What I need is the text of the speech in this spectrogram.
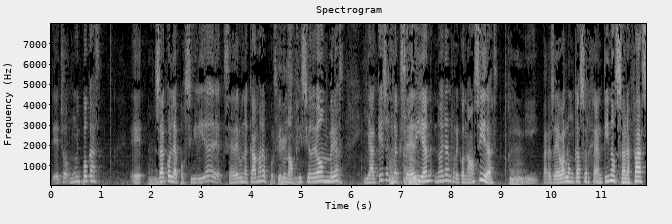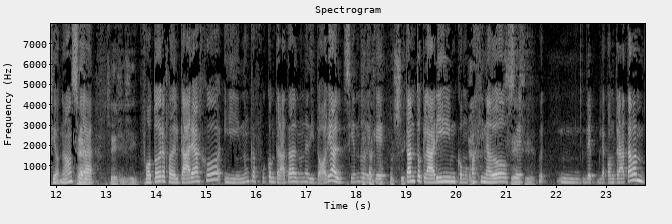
De hecho, muy pocas, eh, ya con la posibilidad de acceder a una cámara, porque Sí, era un sí. oficio de hombres, y aquellas que accedían no eran reconocidas. Ujú. Y para llevarlo a un caso argentino, Sara Facio, ¿no? O sea, Claro, sí, sí, sí. fotógrafa del carajo y nunca fue contratada en una editorial, siendo de que sí. tanto Clarín como Página 12 Sí, mm, Le, la contrataban,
